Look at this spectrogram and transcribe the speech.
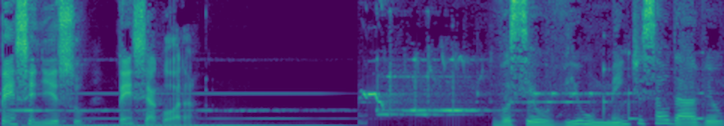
Pense nisso, pense agora. Você ouviu Mente Saudável,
